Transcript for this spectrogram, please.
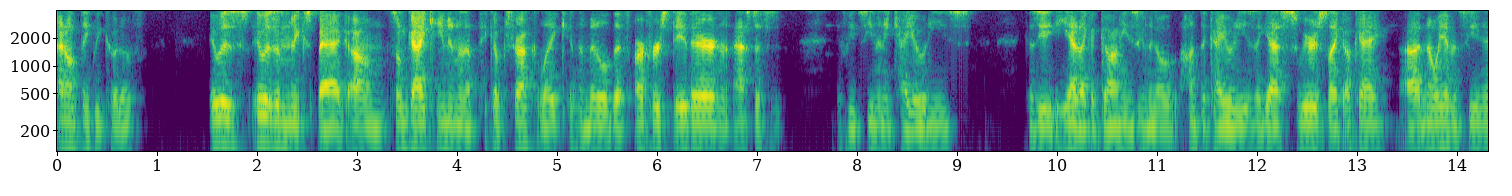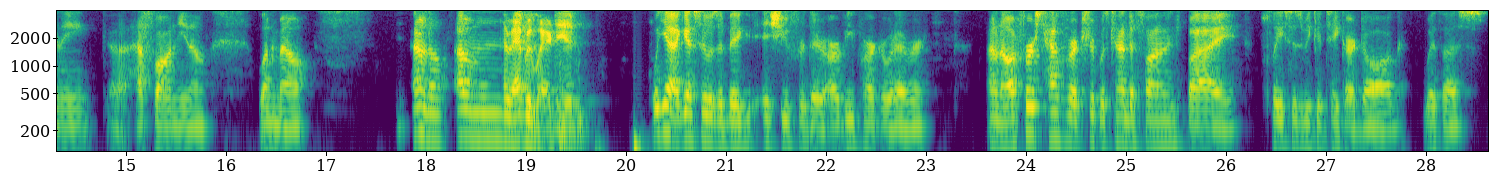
I don't think we could have. It was it was a mixed bag. Um, some guy came in on a pickup truck like in the middle of the, our first day there and asked if if we'd seen any coyotes because he, he had like a gun. He's gonna go hunt the coyotes. I guess we were just like, okay, uh, no, we haven't seen any. Uh, have fun, you know let them out. I don't know. Um, They're everywhere, dude. Well, yeah, I guess it was a big issue for their RV park or whatever. I don't know. Our first half of our trip was kind of defined by places we could take our dog with us,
